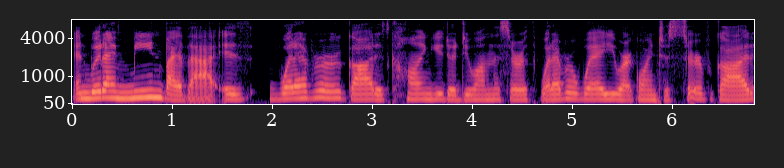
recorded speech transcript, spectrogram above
And what I mean by that is whatever God is calling you to do on this earth, whatever way you are going to serve God,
